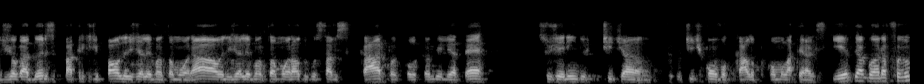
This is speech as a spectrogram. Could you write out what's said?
de jogadores. Patrick de Paula ele já levantou a moral, ele já levantou a moral do Gustavo Scarpa, colocando ele até sugerindo o Tite, Tite convocá-lo como lateral esquerdo, e agora foi,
